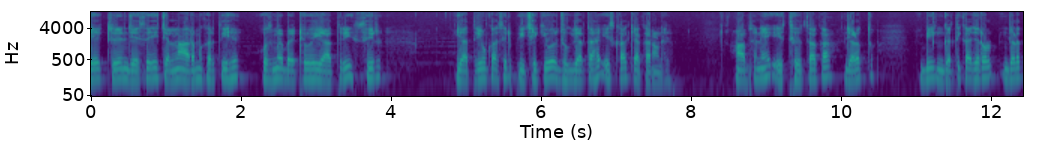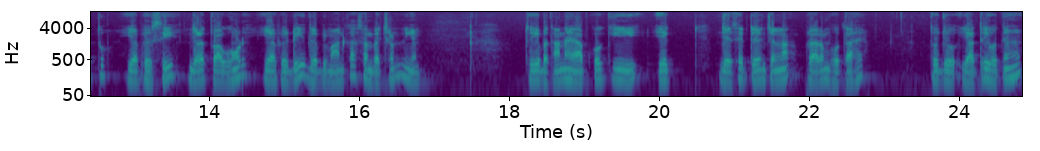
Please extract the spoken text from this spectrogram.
एक ट्रेन जैसे ही चलना आरंभ करती है, उसमें बैठे हुए यात्री सिर यात्रियों का सिर पीछे की ओर झुक जाता है, इसका क्या कारण है? ऑप्शन ए स्थिरता का जड़त्व, बी गति का जड़त्व, या फिर सी जड़त्वाघूर्ण या फिर डी द्रव्यमान का संरक्षण नियम। तो ये बताना है आपको कि एक जैसे ट्रेन चलना प्रारंभ होता है तो जो यात्री होते हैं,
